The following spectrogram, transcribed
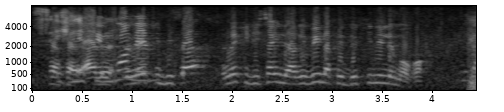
Ça, Je ça- ah, fait le- Le moi-même. mec qui dit ça, le mec qui dit ça, il est arrivé, il a fait deux kills, il est mort. hein.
